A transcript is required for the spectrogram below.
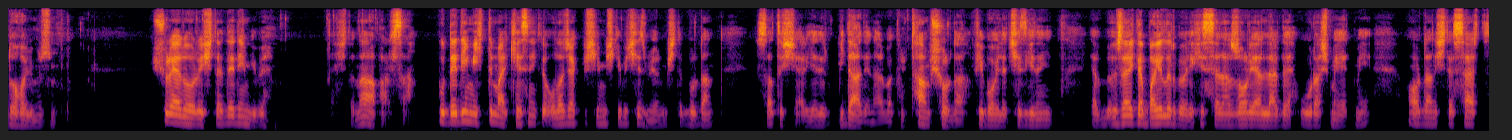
Dohol'ümüzün. Şuraya doğru işte dediğim gibi işte ne yaparsa. Bu dediğim ihtimal kesinlikle olacak bir şeymiş gibi çizmiyorum. İşte buradan satış yer gelir bir daha dener. Bakın tam şurada Fibo ile çizginin ya özellikle bayılır böyle hisseler zor yerlerde uğraşmaya etmeyi. Oradan işte sert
